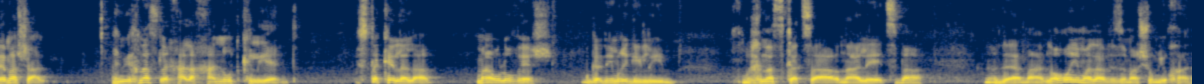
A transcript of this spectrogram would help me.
למשל, אני נכנס לך לחנות קליינט, מסתכל עליו, מה הוא לובש? בגדים רגילים, מכנס קצר, נעלי אצבע, לא יודע מה, לא רואים עליו איזה משהו מיוחד.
